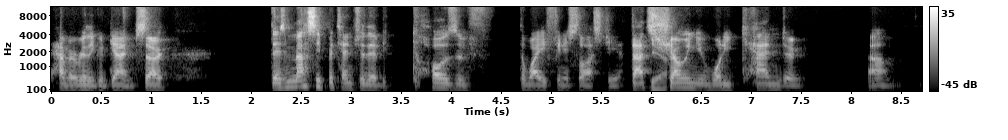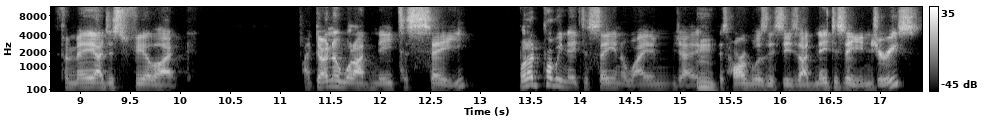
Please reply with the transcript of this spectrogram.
have a really good game. So there's massive potential there because of the way he finished last year. That's Yeah. showing you what he can do. Um, for me, I just feel like I don't know what I'd need to see. What I'd probably need to see in a way, MJ, Mm. as horrible as this is, I'd need to see injuries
